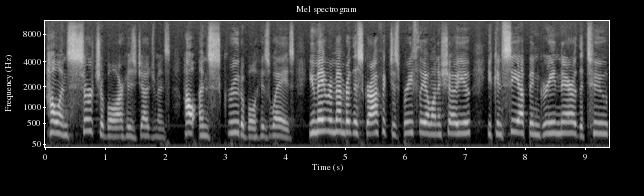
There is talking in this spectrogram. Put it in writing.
How unsearchable are his judgments, how unscrutable his ways. You may remember this graphic just briefly, I want to show you. You can see up in green there the two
